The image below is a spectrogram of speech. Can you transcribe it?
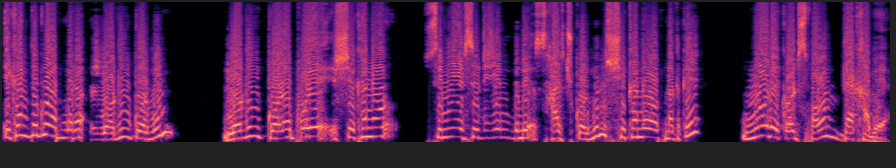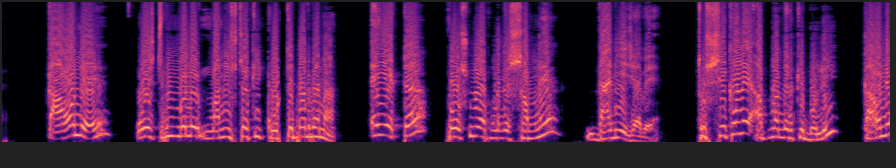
এখান থেকেও আপনারা লগ ইন করবেন। লগ ইন করার পরে সেখানেও সিনিয়র সিটিজেন বলে সার্চ করবেন, সেখানেও আপনাকে নো রেকর্ডস ফাউন্ড দেখাবে। তাহলে ওয়েস্ট বেঙ্গলের মানুষটা কি করতে পারবে না? এই একটা প্রশ্ন আপনাদের সামনে দাঁড়িয়ে যাবে। তো সেখানে আপনাদেরকে বলি তাহলে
